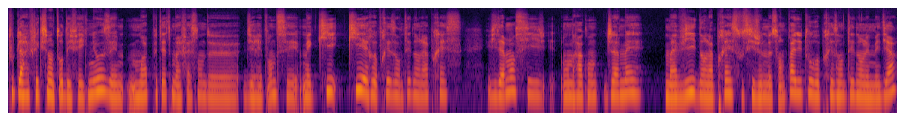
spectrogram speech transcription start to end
toute la réflexion autour des fake news et moi peut-être ma façon d'y répondre c'est mais qui est représenté dans la presse? Évidemment, si on ne raconte jamais ma vie dans la presse ou si je ne me sens pas du tout représentée dans les médias,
